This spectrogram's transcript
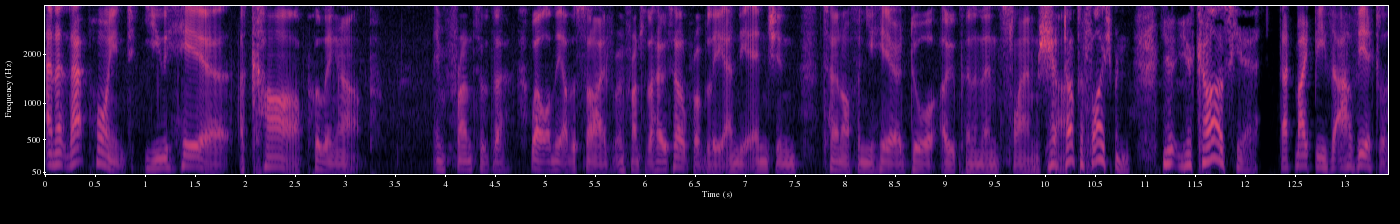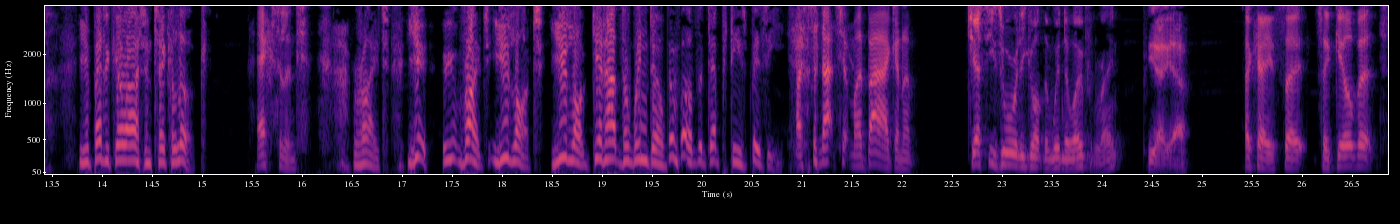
And at that point, you hear a car pulling up in front of the, well, on the other side, in front of the hotel probably, and the engine turn off, and you hear a door open and then slam shut Yeah, shut. Dr. Fleischmann, your, your car's here. that might be our vehicle. You better go out and take a look. Excellent. Right, you, you- right, you lot, you lot, get out the window while the deputy's busy. I snatch at my bag and I'm, Jesse's already got the window open, right? Yeah, yeah. Okay, so so Gilbert,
